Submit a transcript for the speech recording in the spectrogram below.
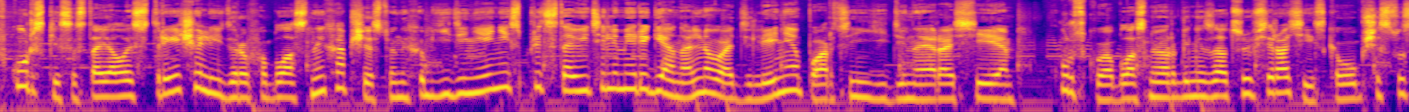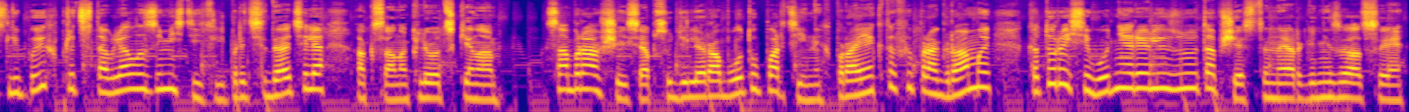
В Курске состоялась встреча лидеров областных общественных объединений с представителями регионального отделения партии «Единая Россия». Курскую областную организацию Всероссийского общества слепых представляла заместитель председателя Оксана Клёцкина. Собравшиеся обсудили работу партийных проектов и программы, которые сегодня реализуют общественные организации.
